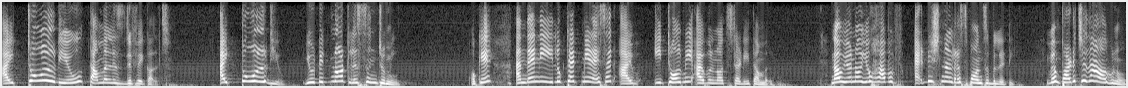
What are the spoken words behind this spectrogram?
i told you tamil is difficult i told you you did not listen to me okay and then he looked at me and i said I, he told me i will not study tamil now you know you have a f- additional responsibility இவன் படிச்சு தான் ஆகணும்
